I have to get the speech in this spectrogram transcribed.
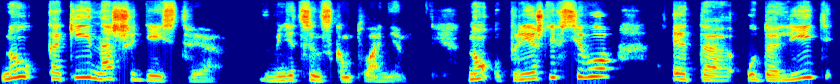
Ну, какие наши действия в медицинском плане? Ну, прежде всего, это удалить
